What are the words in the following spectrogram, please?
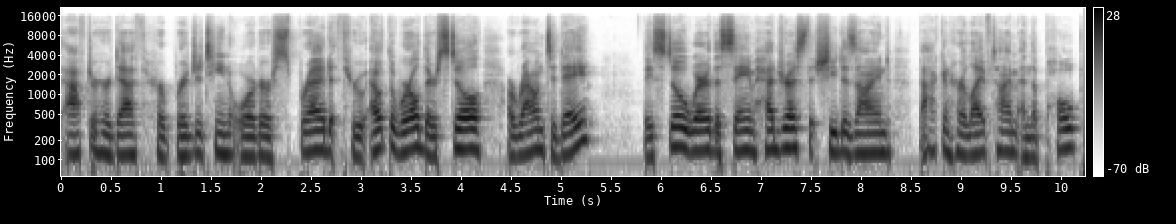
after her death, her Brigittine order spread throughout the world. They're still around today. They still wear the same headdress that she designed back in her lifetime, and the Pope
